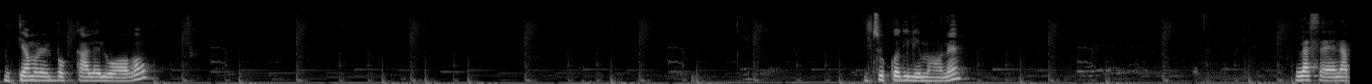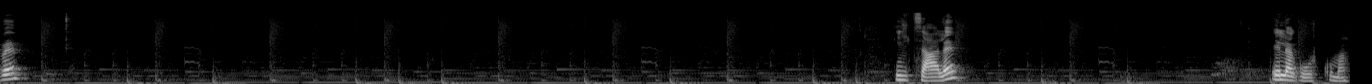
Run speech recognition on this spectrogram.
Mettiamo nel boccale l'uovo il succo di limone, la senape, il sale e la curcuma.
